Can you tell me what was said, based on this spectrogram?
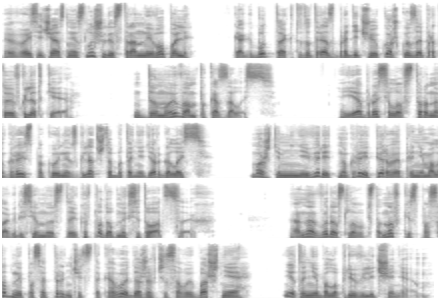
«Вы сейчас не слышали странный вопль, как будто кто-то тряс бродячую кошку, запертую в клетке?» «Думаю, вам показалось». Я бросила в сторону Грей спокойный взгляд, чтобы та не дергалась. Можете мне не верить, но Грей первая принимала агрессивную стойку в подобных ситуациях. Она выросла в обстановке, способной посоперничать с таковой даже в часовой башне, и это не было преувеличением.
